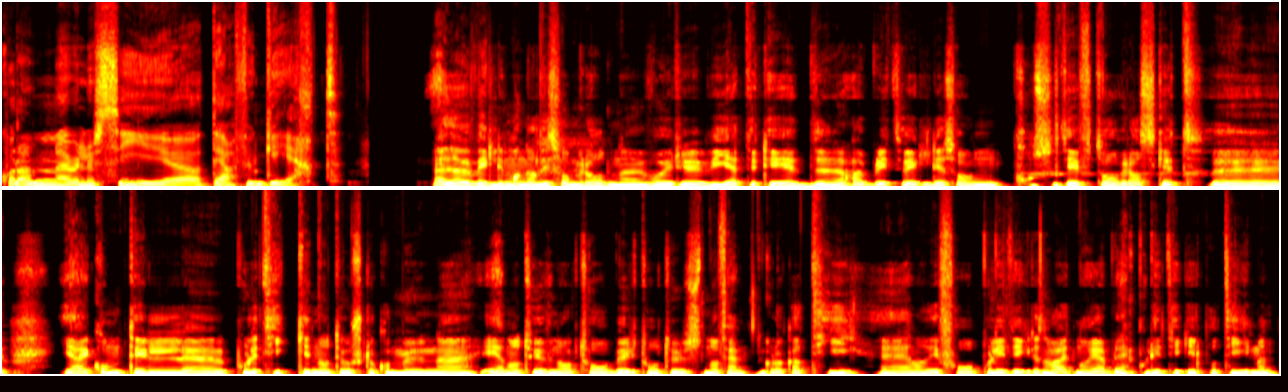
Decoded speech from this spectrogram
Hvordan vil du si at det har fungert? Det er jo veldig mange av disse områdene hvor vi i ettertid eh, har blitt veldig sånn positivt overrasket. Eh, jeg kom til eh, politikken og til Oslo kommune 21.10.2015 klokka ti. En av de få politikere som veit når jeg ble politiker, på timen.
